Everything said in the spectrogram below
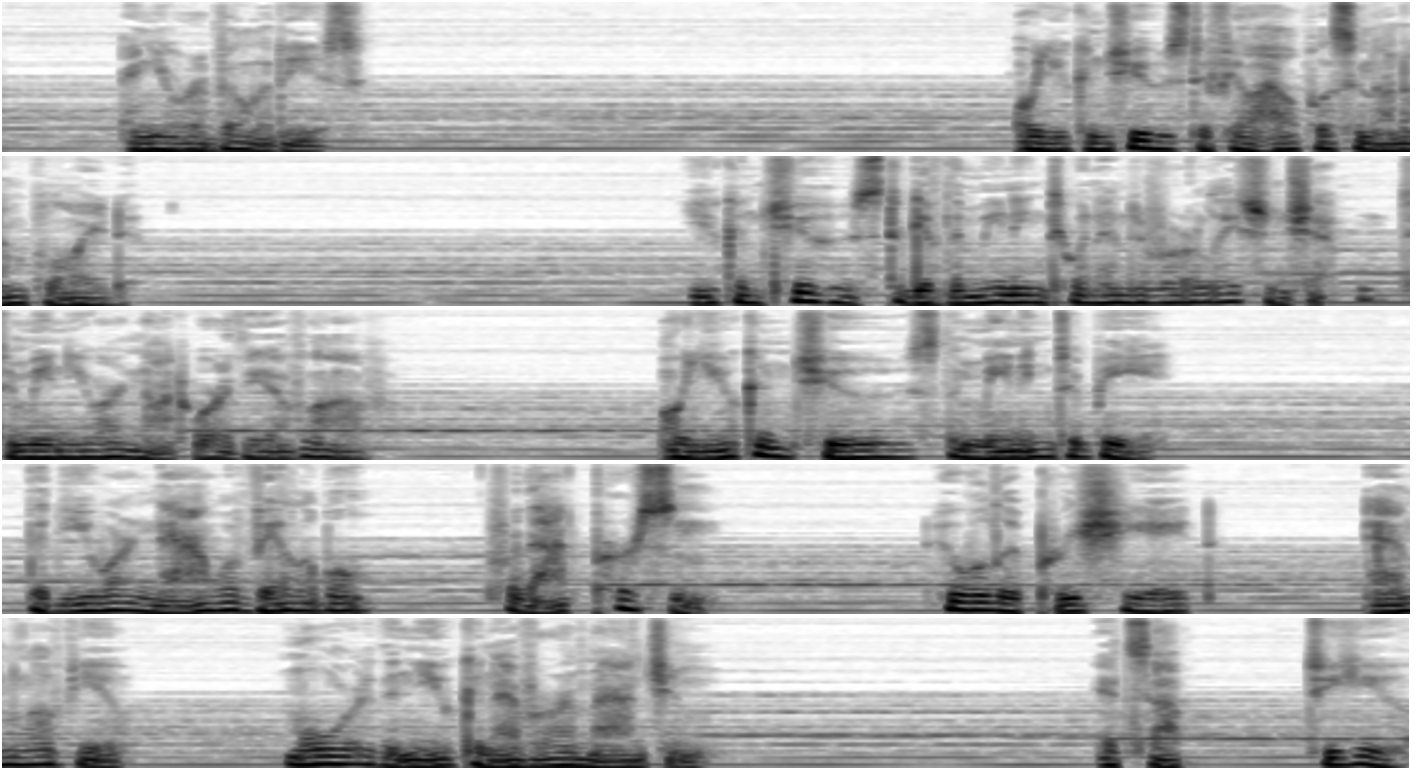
and your abilities. Or you can choose to feel helpless and unemployed. You can choose to give the meaning to an end of a relationship to mean you are not worthy of love. Or you can choose the meaning to be that you are now available for that person who will appreciate and love you more than you can ever imagine. It's up to you.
